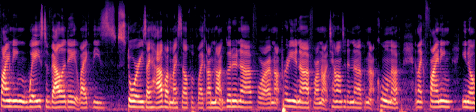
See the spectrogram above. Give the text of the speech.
finding ways to validate like these stories I have on myself of like I'm not good enough or I'm not pretty enough or I'm not talented enough, I'm not cool enough and like finding, you know,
